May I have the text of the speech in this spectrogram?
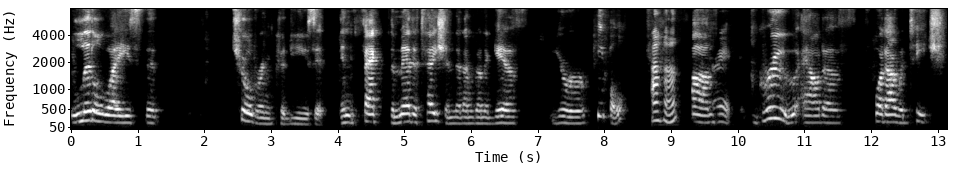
little ways that children could use it. In fact, the meditation that I'm going to give your people uh-huh um, great grew out of what I would teach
